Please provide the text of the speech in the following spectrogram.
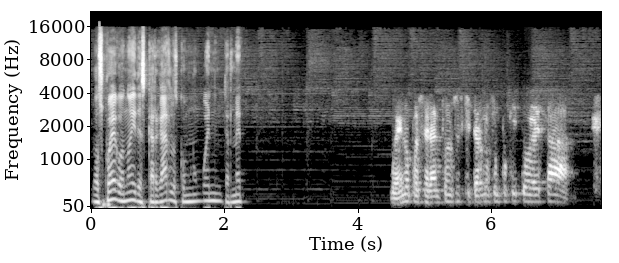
los juegos ¿no? y descargarlos con un buen internet. Bueno, pues será entonces quitarnos un poquito esa,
